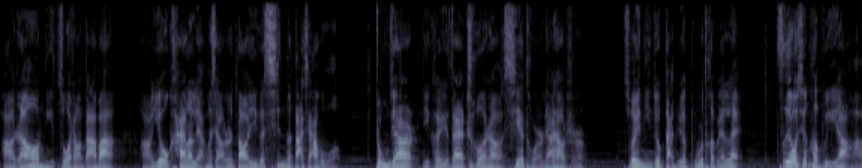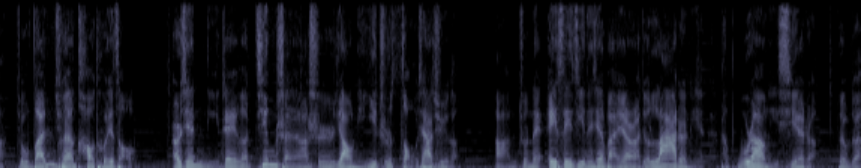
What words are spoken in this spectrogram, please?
啊，然后你坐上大巴啊，又开了两个小时到一个新的大峡谷。中间你可以在车上歇腿儿俩小时，所以你就感觉不是特别累。自由行可不一样啊，就完全靠腿走，而且你这个精神啊是要你一直走下去的啊。就那 A C G 那些玩意儿啊，就拉着你，它不让你歇着，对不对？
